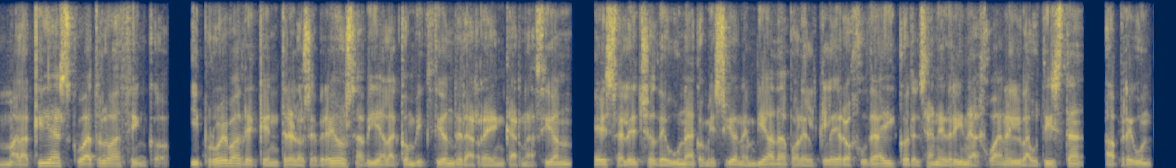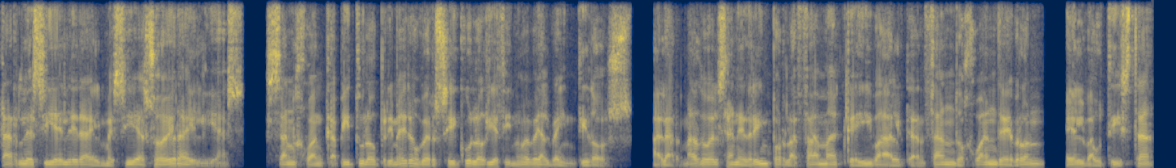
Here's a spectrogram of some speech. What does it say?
Malaquías 4 a 5. Y prueba de que entre los hebreos había la convicción de la reencarnación, es el hecho de una comisión enviada por el clero judaico del Sanedrín a Juan el Bautista, a preguntarle si él era el Mesías o era Elías. San Juan capítulo primero versículo 19 al 22. Alarmado el Sanedrín por la fama que iba alcanzando Juan de Hebrón, el Bautista,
